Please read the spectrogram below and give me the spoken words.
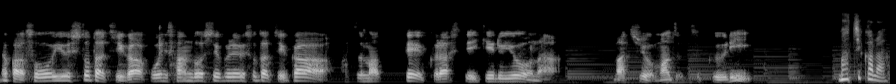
だからそういう人たちがここに賛同してくれる人たちが集まって暮らしていけるような街をまず作りい町から？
